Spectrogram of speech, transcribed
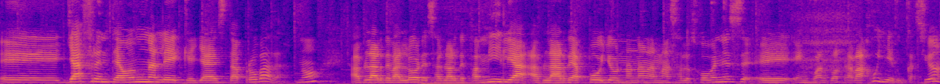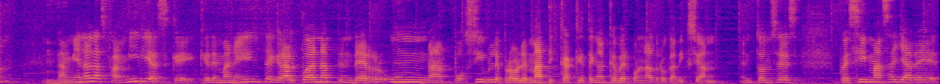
eh, ya frente a una ley que ya está aprobada, ¿no? Hablar de valores, hablar de familia, hablar de apoyo no nada más a los jóvenes eh, en cuanto a trabajo y educación también a las familias que, que, de manera integral puedan atender una posible problemática que tenga que ver con la drogadicción. Entonces, pues sí, más allá de,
